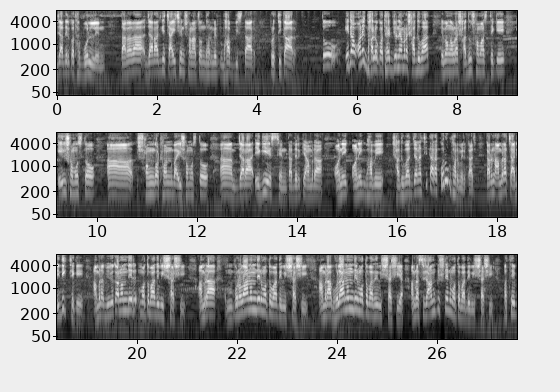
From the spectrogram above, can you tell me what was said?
যাদের কথা বললেন তারা যারা আজকে চাইছেন সনাতন ধর্মের প্রভাব বিস্তার প্রতিকার তো এটা অনেক ভালো কথা। এর জন্য আমরা সাধুবাদ এবং আমরা সাধু সমাজ থেকে এই সমস্ত সংগঠন বা এই সমস্ত যারা এগিয়ে এসছেন, তাদেরকে আমরা অনেক, অনেকভাবে সাধুবাদ জানাচ্ছি। তারা করুক ধর্মের কাজ। কারণ আমরা চারিদিক থেকে, আমরা বিবেকানন্দের মতবাদে বিশ্বাসী, আমরা প্রণবানন্দের মতবাদে বিশ্বাসী, আমরা ভোলানন্দের মতবাদে বিশ্বাসী, আমরা শ্রীরামকৃষ্ণের মতবাদে বিশ্বাসী। অতএব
